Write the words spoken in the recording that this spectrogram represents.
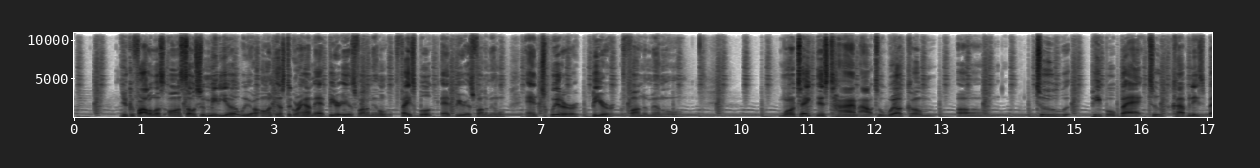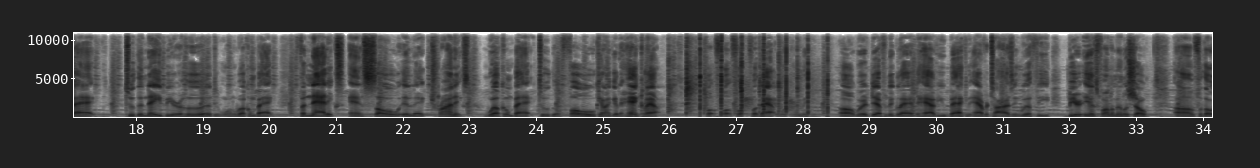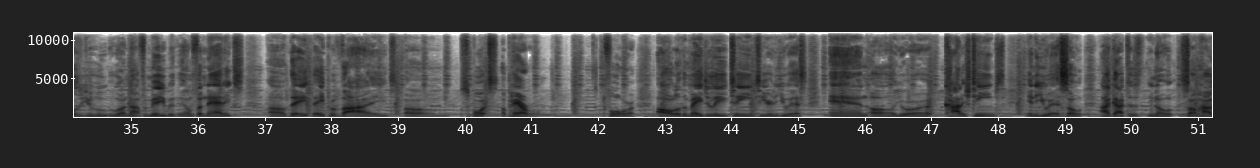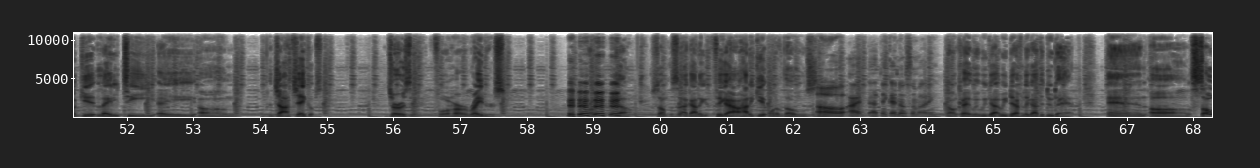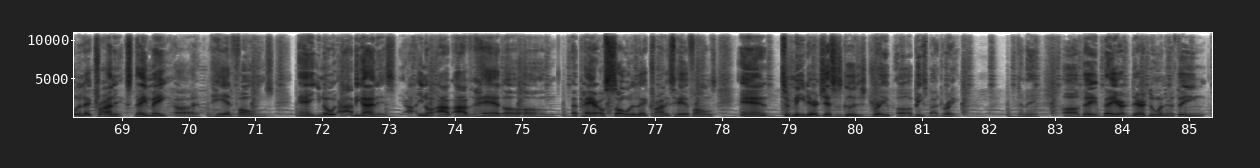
you can follow us on social media. We are on Instagram at Beer Is Fundamental, Facebook at Beer Is Fundamental, and Twitter Beer Fundamental. Want to take this time out to welcome um, two people back, two companies back to the neighborhood. Want to welcome back Fanatics and Soul Electronics. Welcome back to the fold. Can I get a hand clap for for, for, for that one? I mean, uh, we're definitely glad to have you back in advertising with the Beer is Fundamental show. Uh, for those of you who, who are not familiar with them, Fanatics. Uh, they they provide um, sports apparel for all of the major league teams here in the U.S. and uh, your college teams in the U.S. So I got to, you know, somehow get Lady T a um, Josh Jacobs jersey for her Raiders. Uh, yeah, some, so I got to figure out how to get one of those. Oh, I I think I know somebody. Okay, we, we got we definitely got to do that. And uh Soul Electronics, they make uh headphones. And you know, I'll be honest, I, you know, I've I've had uh, um a pair of Soul Electronics headphones, and to me, they're just as good as Dre uh, Beats by Dre. I mean, uh, they they are they're doing their thing.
